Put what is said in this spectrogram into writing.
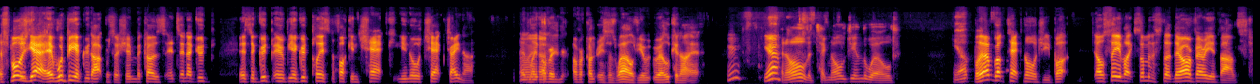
I suppose, yeah, it would be a good acquisition because it's in a good. It's a good. It would be a good place to fucking check. You know, check China and Oh, like yeah. other other countries as well. If you were looking at it, hmm, Yeah. and all the technology in the world. Yep. well, they haven't got technology, but I'll say like some of the stuff they are very advanced.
